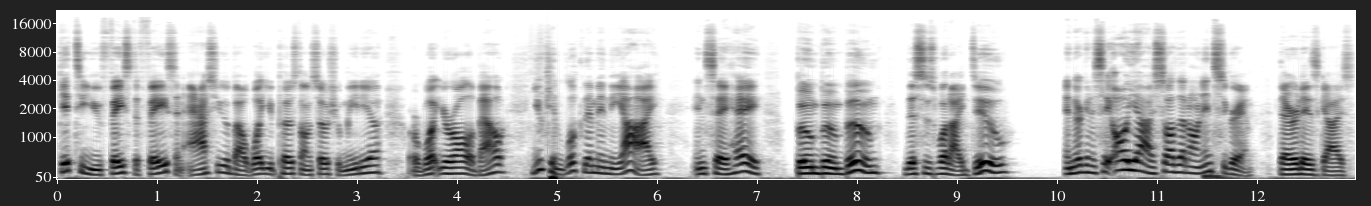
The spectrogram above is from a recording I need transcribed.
get to you face to face and ask you about what you post on social media or what you're all about, you can look them in the eye and say, hey, boom, boom, boom, this is what I do. And they're going to say, oh, yeah, I saw that on Instagram. There it is, guys.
